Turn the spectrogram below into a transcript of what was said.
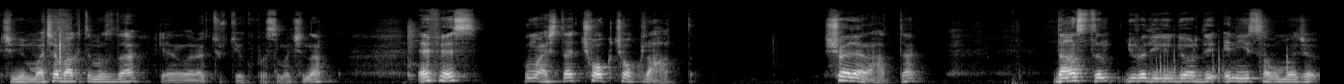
Şimdi maça baktığımızda genel olarak Türkiye Kupası maçına Efes bu maçta çok çok rahattı. Şöyle rahattı. Dunstan Euroleague'in gördüğü en iyi savunmacı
